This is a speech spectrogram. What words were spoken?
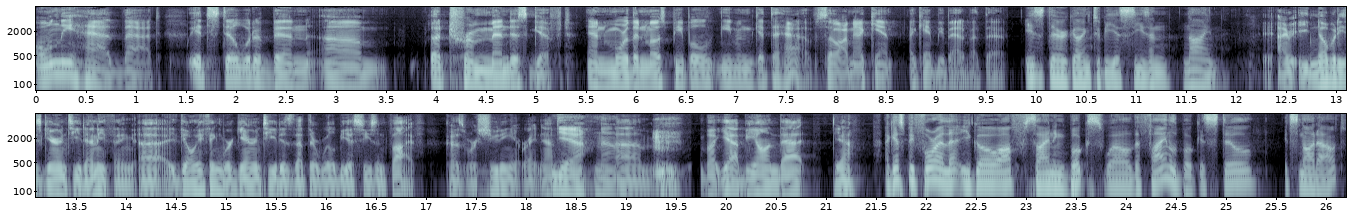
only had that, it still would have been. Um, a tremendous gift and more than most people even get to have. So I mean I can't I can't be bad about that. Is there going to be a season 9? I mean, nobody's guaranteed anything. Uh, the only thing we're guaranteed is that there will be a season 5 because we're shooting it right now. Yeah, no. Um, but yeah, beyond that, yeah. I guess before I let you go off signing books, well, the final book is still it's not out.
